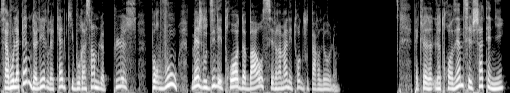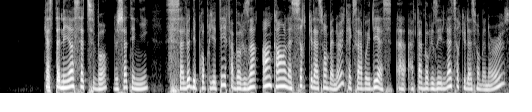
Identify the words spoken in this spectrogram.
Ça vaut la peine de lire lequel qui vous ressemble le plus pour vous. Mais je vous dis, les trois de base, c'est vraiment les trois que je vous parle là. Fait que le, troisième, c'est le châtaignier. Castanea sativa, le châtaignier ça a des propriétés favorisant encore la circulation veineuse, fait ça va aider à, favoriser la circulation veineuse.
